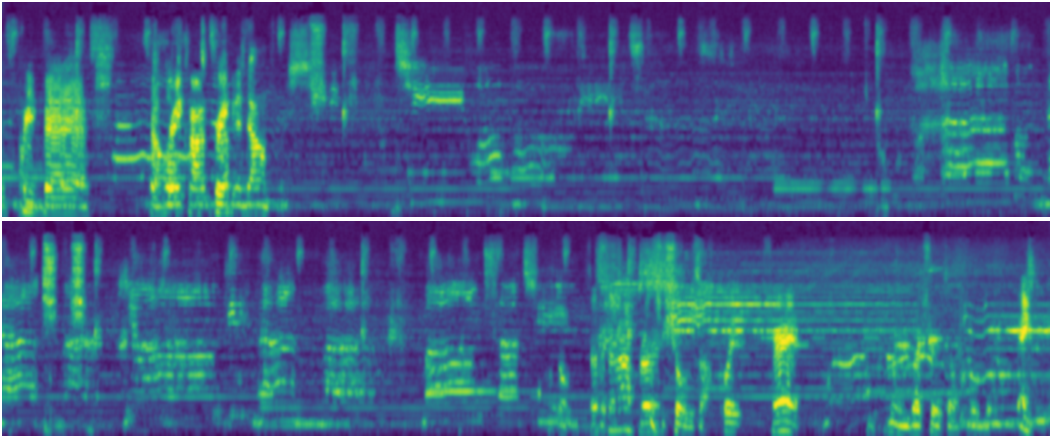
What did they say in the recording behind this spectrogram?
It's pretty badass. It's that whole Break, concept. breaking it down for us. Oh, it off, Brush your shoulders off quick. Right. I'm gonna brush yours off a little bit. Thank you.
